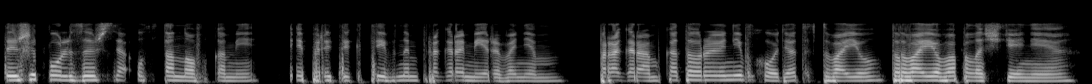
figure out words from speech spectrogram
Ты же пользуешься установками и предиктивным программированием программ, которые не входят в твою, твое воплощение.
